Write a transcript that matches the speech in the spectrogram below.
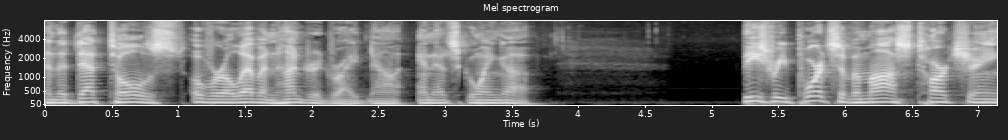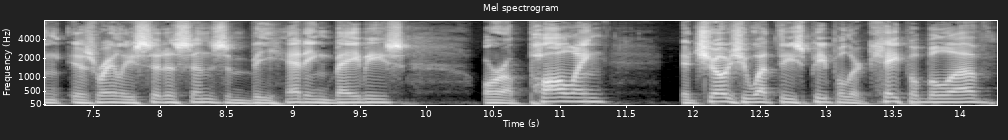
And the death toll's over 1,100 right now, and it's going up. These reports of Hamas torturing Israeli citizens and beheading babies are appalling. It shows you what these people are capable of.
